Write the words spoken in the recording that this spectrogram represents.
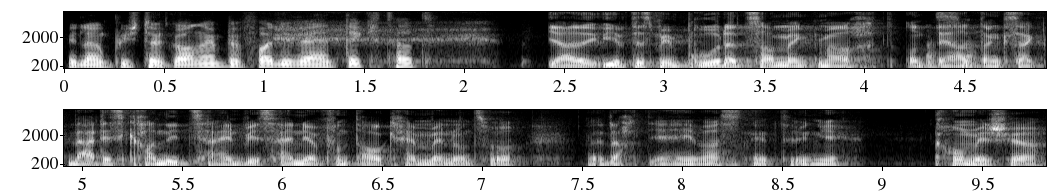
Wie lange bist du da gegangen, bevor die wer entdeckt hat? Ja, ich habe das mit dem Bruder zusammen gemacht und Ach der so. hat dann gesagt, na, das kann nicht sein, wir sind ja von da gekommen und so. Und ich dachte, ja, ich weiß nicht, irgendwie komisch, ja.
